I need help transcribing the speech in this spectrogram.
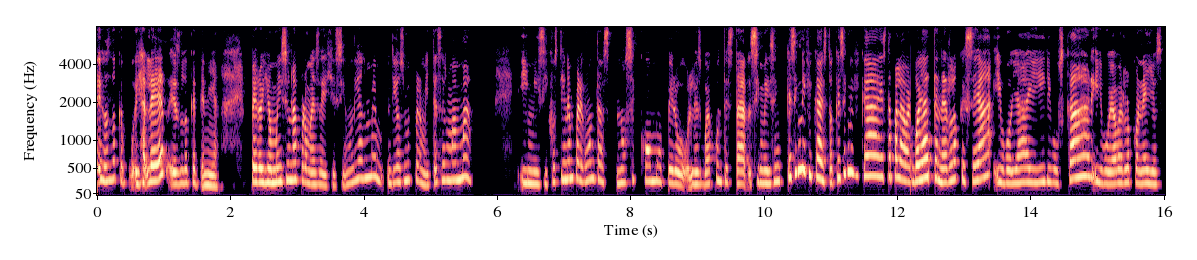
eso es lo que podía leer, es lo que tenía. Pero yo me hice una promesa dije, si un día me, Dios me permite ser mamá, y mis hijos tienen preguntas, no sé cómo, pero les voy a contestar. Si me dicen, ¿qué significa esto? ¿Qué significa esta palabra? Voy a tener lo que sea y voy a ir y buscar y voy a verlo con ellos.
